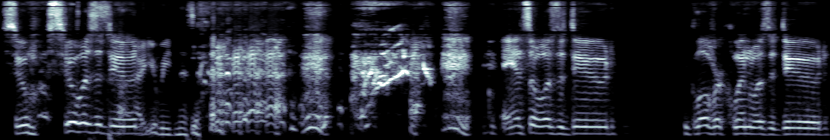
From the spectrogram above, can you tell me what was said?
Suh Suh was a dude. Are you reading this? Ansah was a dude. Glover Quin was a dude.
